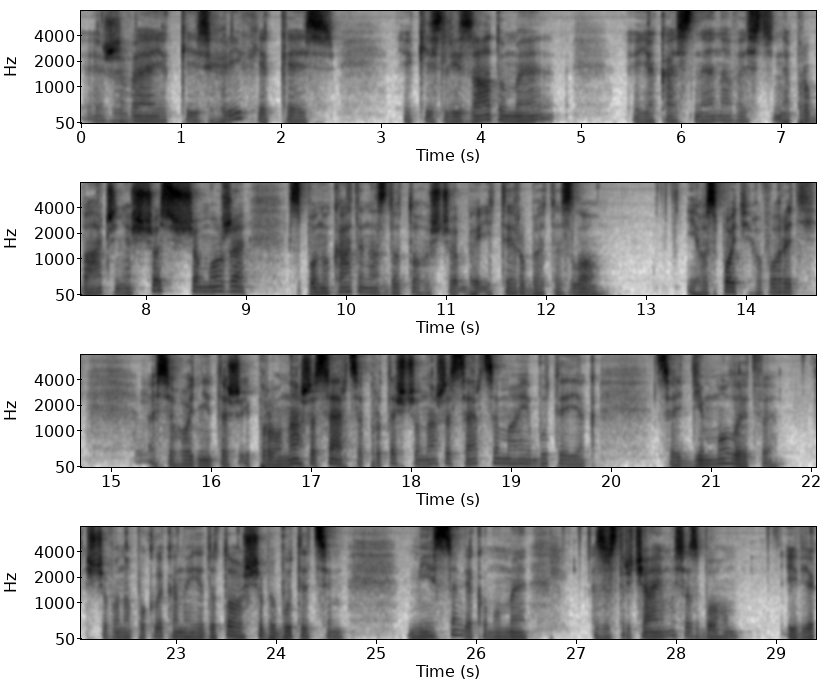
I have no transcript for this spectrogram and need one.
е, живе якийсь гріх, якийсь, якісь злі задуми, якась ненависть, непробачення, щось, що може спонукати нас до того, щоб іти робити зло. І Господь говорить сьогодні теж і про наше серце, про те, що наше серце має бути як цей дім молитви, що воно покликане є до того, щоб бути цим місцем, в якому ми зустрічаємося з Богом, і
